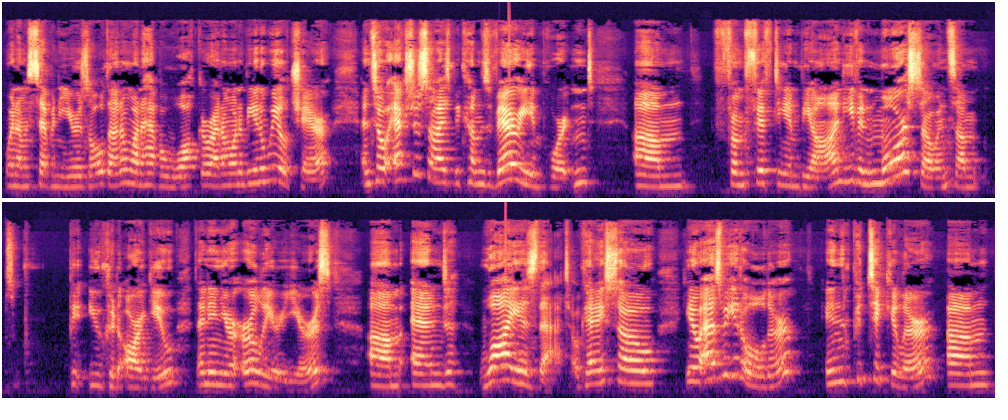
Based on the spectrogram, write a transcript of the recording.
when I'm 70 years old. I don't want to have a walker. I don't want to be in a wheelchair. And so exercise becomes very important um, from 50 and beyond, even more so in some, you could argue, than in your earlier years. Um, and why is that? Okay. So, you know, as we get older, in particular, um,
